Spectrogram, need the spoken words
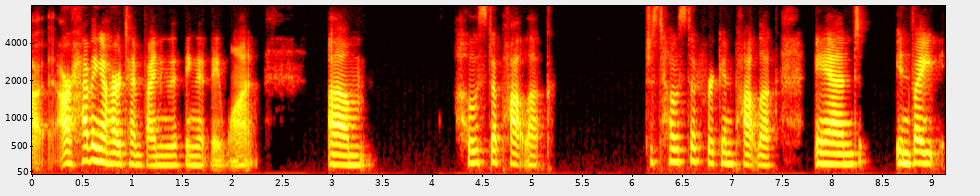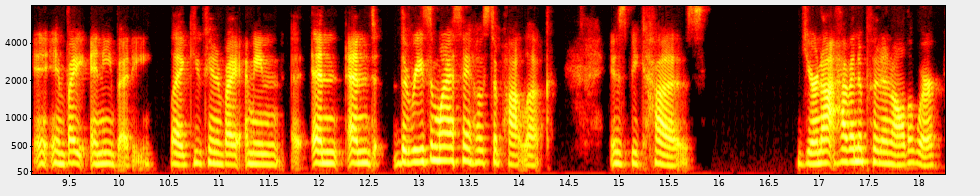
are having a hard time finding the thing that they want. Um, host a potluck. Just host a freaking potluck and invite invite anybody. Like you can invite. I mean, and and the reason why I say host a potluck is because you're not having to put in all the work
